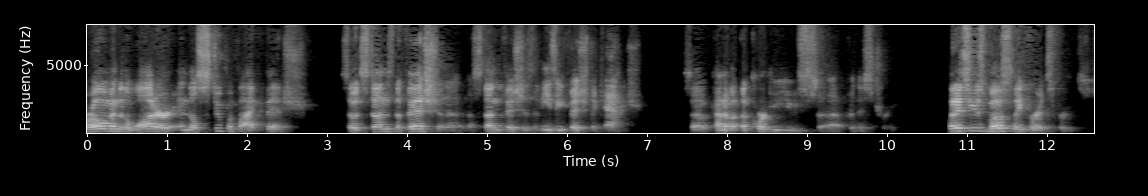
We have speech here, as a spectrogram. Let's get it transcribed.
throw them into the water and they'll stupefy fish. So it stuns the fish, and a, a stunned fish is an easy fish to catch. So kind of a, a quirky use uh, for this tree. But it's used mostly for its fruits.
